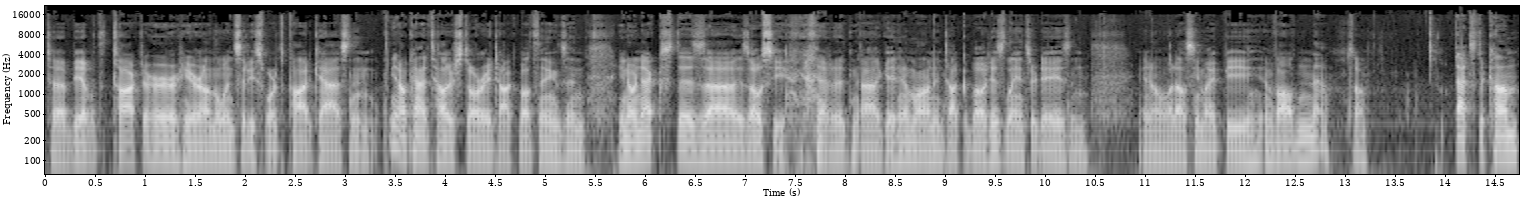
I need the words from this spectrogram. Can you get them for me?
to be able to talk to her here on the Win City Sports podcast and you know kind of tell her story, talk about things, and you know next is uh, is Osi. Got to uh, get him on and talk about his Lancer days and you know what else he might be involved in now. So that's to come.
